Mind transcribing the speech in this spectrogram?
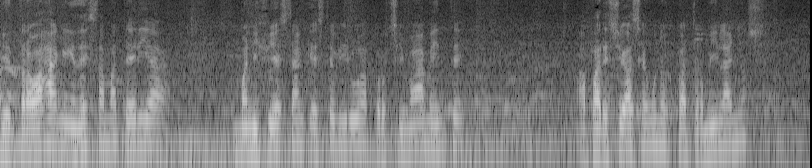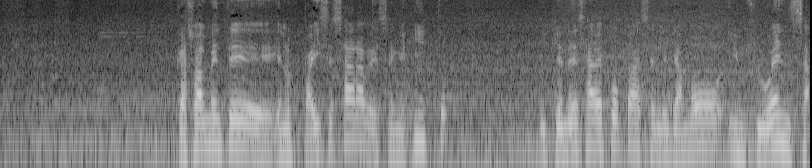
que trabajan en esta materia manifiestan que este virus aproximadamente apareció hace unos 4.000 años, casualmente en los países árabes, en Egipto, y que en esa época se le llamó influenza,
